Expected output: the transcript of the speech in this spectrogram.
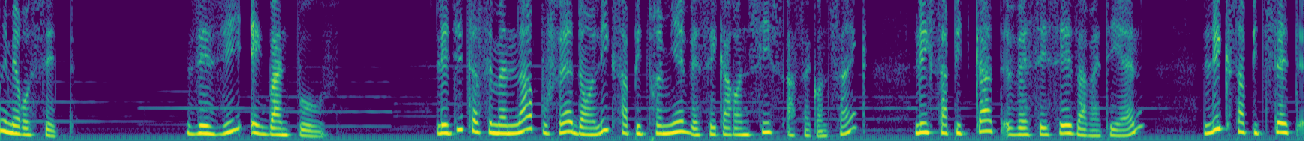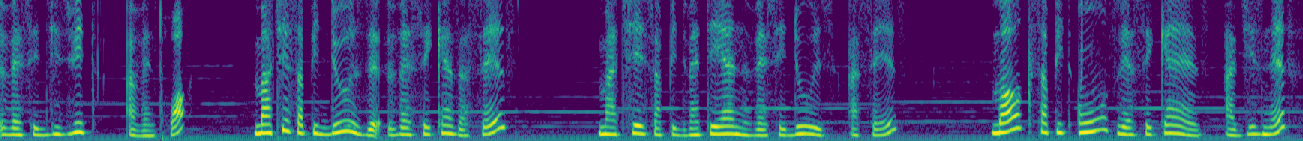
numéro 7. Zézi et. Les titres cette semaine-là pour faire dans Luc chapitre 1 verset 46 à 55, Luc chapitre 4 verset 16 à 21, Luc chapitre 7 verset 18 à 23, Matthieu chapitre 12 verset 15 à 16, Matthieu chapitre 21 verset 12 à 16, Marc chapitre 11 verset 15 à 19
